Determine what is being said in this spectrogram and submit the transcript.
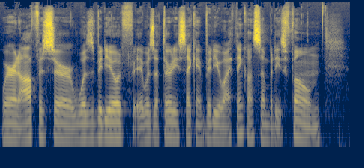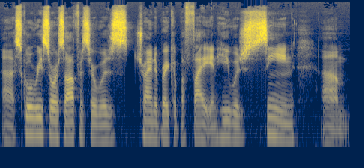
where an officer was videoed. It was a 30 second video, I think, on somebody's phone. Uh, school resource officer was trying to break up a fight, and he was seen um,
